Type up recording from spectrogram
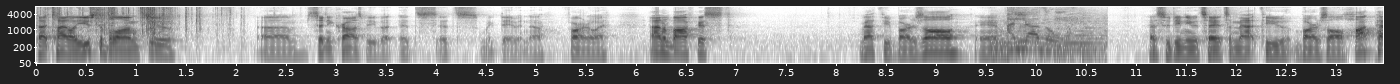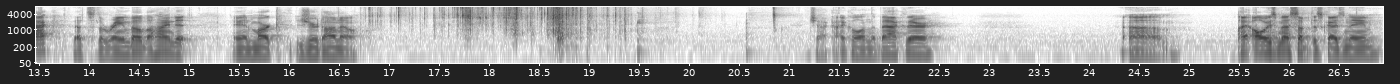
That title used to belong to um, Sidney Crosby, but it's it's McDavid now, far and away. Adam Boqvist, Matthew Barzal, and another one. As Houdini would say, it's a Matthew Barzal hot pack. That's the rainbow behind it, and Mark Giordano. Jack Eichel on the back there. Um, I always mess up this guy's name.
